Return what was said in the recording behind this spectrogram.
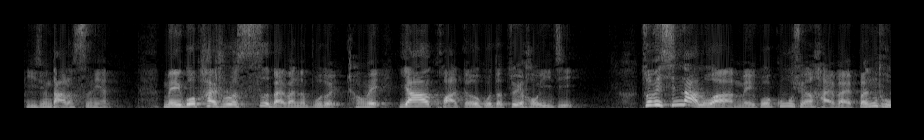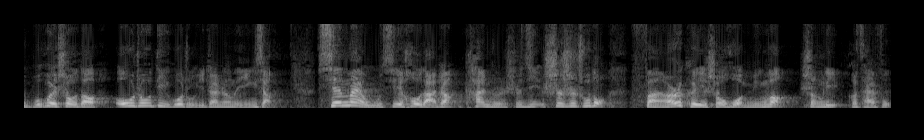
已经打了四年，美国派出了四百万的部队，成为压垮德国的最后一击。作为新大陆啊，美国孤悬海外，本土不会受到欧洲帝国主义战争的影响。先卖武器后打仗，看准时机，适时出动，反而可以收获名望、胜利和财富。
